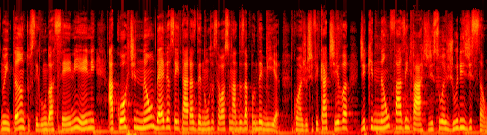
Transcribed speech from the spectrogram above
No entanto, segundo a CNN, a corte não deve aceitar as denúncias relacionadas à pandemia, com a justificativa de que não fazem parte de sua jurisdição.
